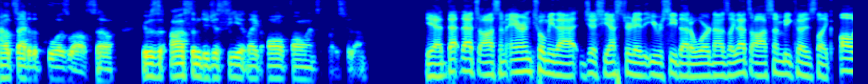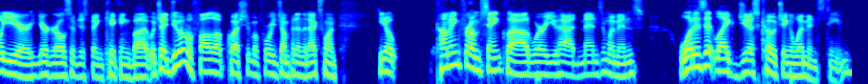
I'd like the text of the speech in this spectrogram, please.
outside of the pool as well. So it was awesome to just see it like all fall into place for them. Yeah, that that's awesome. Aaron told me that just yesterday that you received that award, and I was like, "That's awesome!" Because like all year, your girls have just been kicking butt. Which I do have a follow up question before we jump into the next one. You know, coming from St. Cloud, where you had men's and women's, what is it like just coaching a women's team?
